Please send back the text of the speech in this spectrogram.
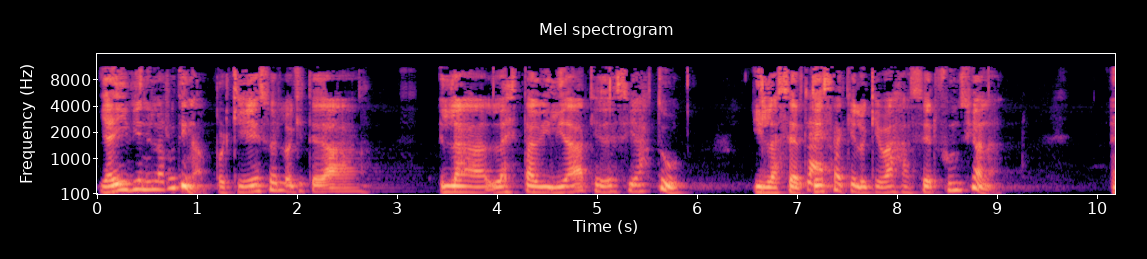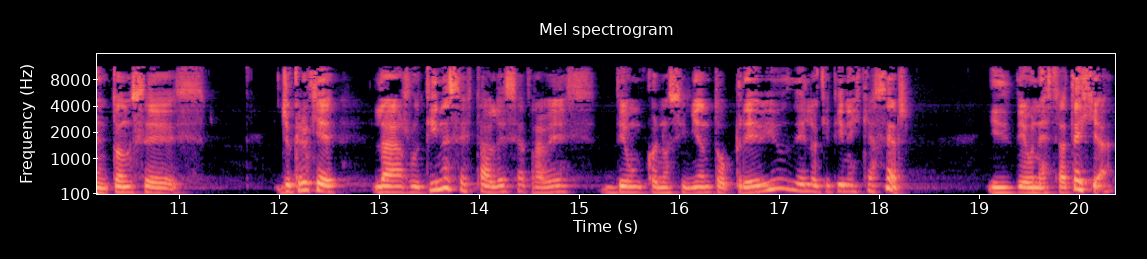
y ahí viene la rutina, porque eso es lo que te da la, la estabilidad que decías tú y la certeza Claro. que lo que vas a hacer funciona. Entonces, yo creo que la rutina se establece a través de un conocimiento previo de lo que tienes que hacer. y de una estrategia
